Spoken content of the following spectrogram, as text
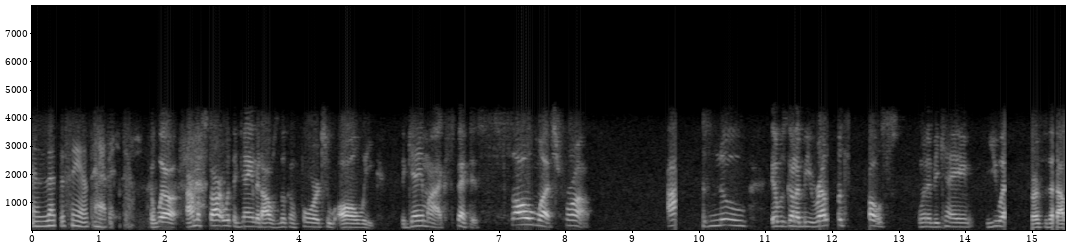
and let the fans have it. Well, I'm gonna start with the game that I was looking forward to all week. The game I expected so much from. I just knew it was gonna be relatively close when it became U.S. versus Alabama,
